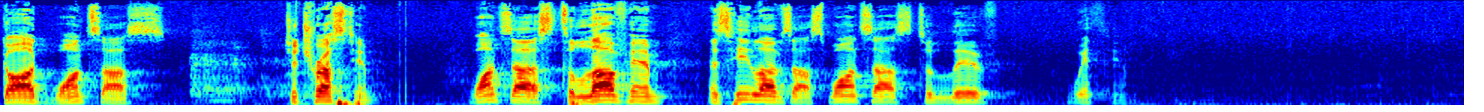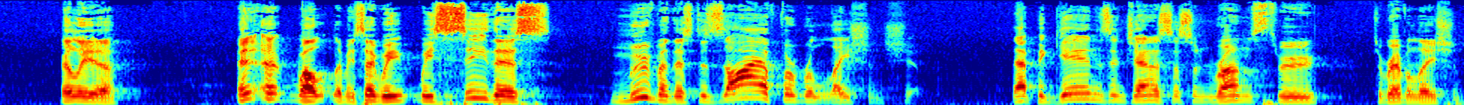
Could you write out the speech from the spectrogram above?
God wants us to trust Him, wants us to love Him as He loves us, wants us to live with Him. Earlier, and, and, well, let me say, we, we see this movement, this desire for relationship that begins in Genesis and runs through to Revelation.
